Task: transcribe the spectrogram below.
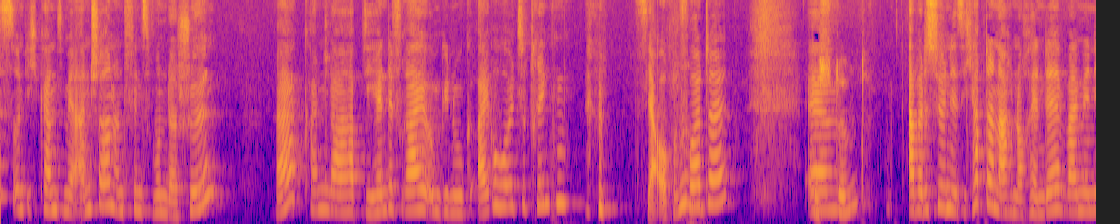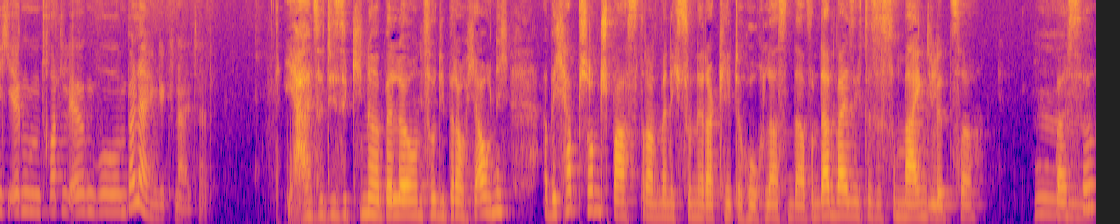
ist und ich kann es mir anschauen und finde es wunderschön. Ja, kann da, hab die Hände frei, um genug Alkohol zu trinken. ist ja auch ein mhm. Vorteil. Das ähm, stimmt. Aber das Schöne ist, ich habe danach noch Hände, weil mir nicht irgendein Trottel irgendwo einen Böller hingeknallt hat. Ja, also diese China-Bälle und so, die brauche ich auch nicht. Aber ich habe schon Spaß dran, wenn ich so eine Rakete hochlassen darf. Und dann weiß ich, das ist so mein Glitzer. Hm. Weißt du?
